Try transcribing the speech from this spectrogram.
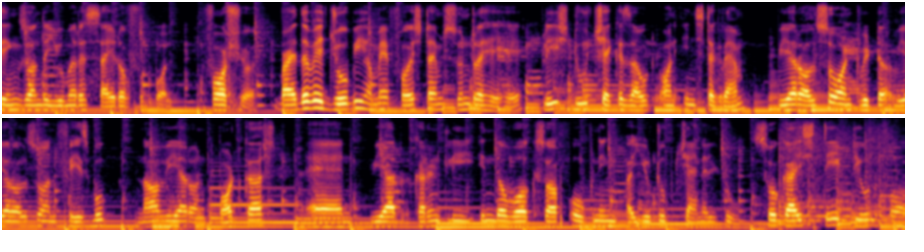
things on the humorous side of football for sure by the way जो भी हमें first time सुन रहे हैं please do check us out on instagram we are also on twitter we are also on facebook now we are on podcast and we are currently in the works of opening a youtube channel too so guys stay tuned for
